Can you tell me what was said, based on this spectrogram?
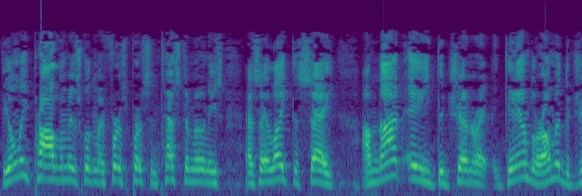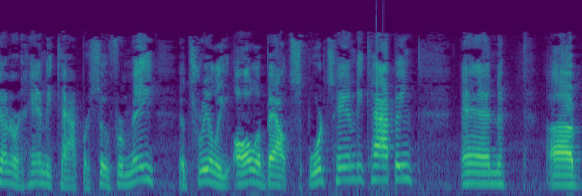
The only problem is with my first person testimonies, as I like to say, I'm not a degenerate gambler, I'm a degenerate handicapper. So for me, it's really all about sports handicapping. And, uh,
